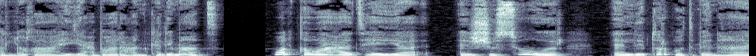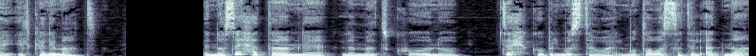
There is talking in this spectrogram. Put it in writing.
اللغة هي عبارة عن كلمات والقواعد هي الجسور اللي بتربط بين هاي الكلمات. النصيحة الثامنة لما تكونوا تحكوا بالمستوى المتوسط الأدنى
